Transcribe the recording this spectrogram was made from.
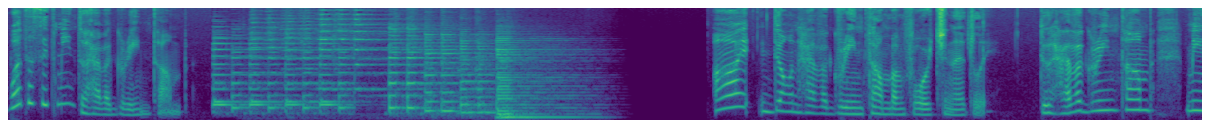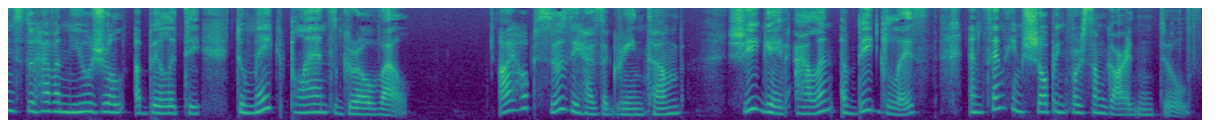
What does it mean to have a green thumb? I don't have a green thumb, unfortunately. To have a green thumb means to have unusual ability to make plants grow well. I hope Susie has a green thumb. She gave Alan a big list and sent him shopping for some garden tools.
